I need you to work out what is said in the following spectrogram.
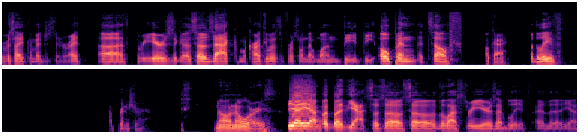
Riverside Convention Center, right? Uh, three years ago. So Zach McCarthy was the first one that won the the Open itself, Okay. I believe. I'm pretty sure. No, no worries. Yeah, yeah, but but yeah. So so so the last three years, I believe, uh, the yeah,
